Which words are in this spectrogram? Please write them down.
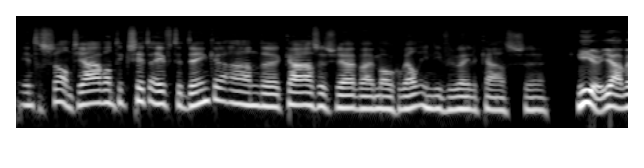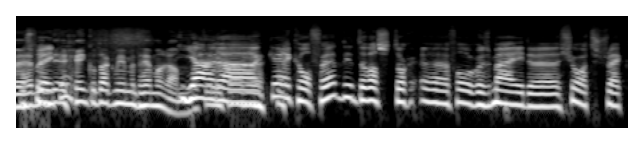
Interessant, ja, want ik zit even te denken aan de casus. Ja, wij mogen wel individuele casus uh, hier, ja, we hebben geen contact meer met Herman Ram. Ja, uh, Kerkhoff, hè? Dit was toch uh, volgens mij de short track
